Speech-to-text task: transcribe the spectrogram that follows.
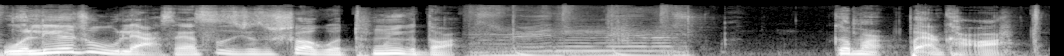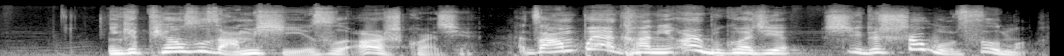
我连住两三次就是上过同一个当。哥们儿办卡啊！你看平时咱们洗一次二十块钱，咱们办卡你二百块钱洗的十五次嘛。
